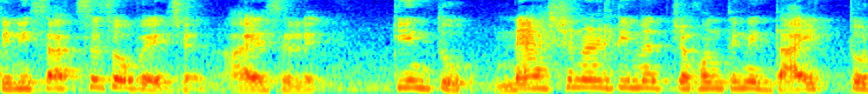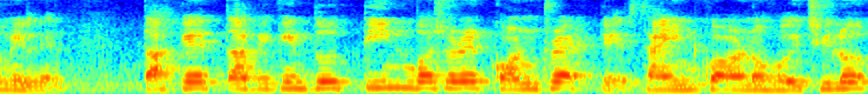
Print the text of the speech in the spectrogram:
তিনি সাকসেসও পেয়েছেন আইএসএল কিন্তু ন্যাশনাল টিমের যখন তিনি দায়িত্ব নিলেন তাকে তাকে কিন্তু তিন বছরের কন্ট্রাক্টে সাইন করানো হয়েছিল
